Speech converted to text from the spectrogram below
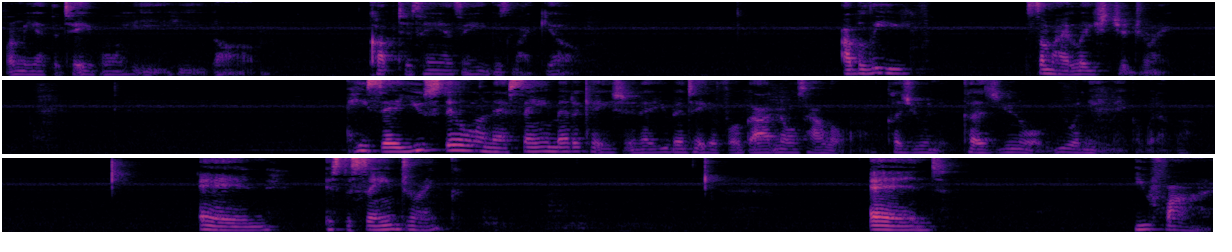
from me at the table, and he he um, cupped his hands, and he was like, "Yo, I believe somebody laced your drink." he said you still on that same medication that you've been taking for God knows how long because you because you know you anemic or whatever. And it's the same drink. And you fine.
